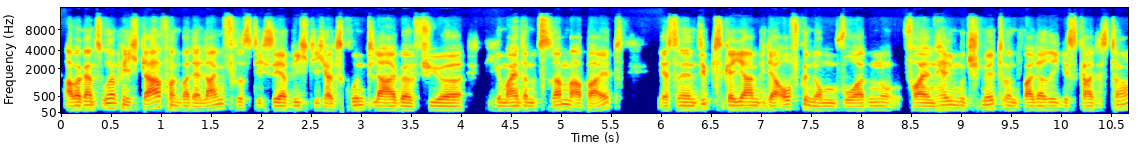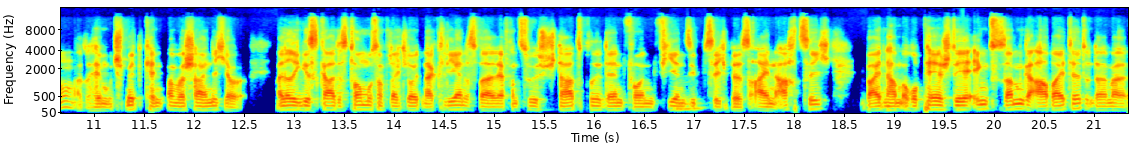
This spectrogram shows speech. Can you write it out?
Aber ganz unabhängig davon war der langfristig sehr wichtig als Grundlage für die gemeinsame Zusammenarbeit erst in den 70er Jahren wieder aufgenommen worden, vor allem Helmut Schmidt und Valéry Giscard d'Estaing. Also Helmut Schmidt kennt man wahrscheinlich, Valéry Giscard d'Estaing muss man vielleicht Leuten erklären. Das war der französische Staatspräsident von 74 mhm. bis 81. Die beiden haben europäisch sehr eng zusammengearbeitet und dann,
